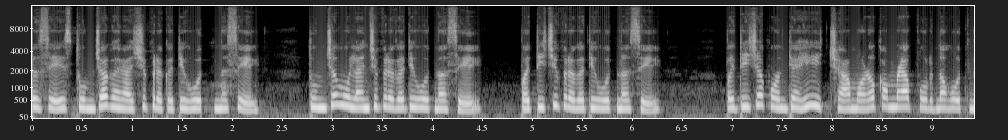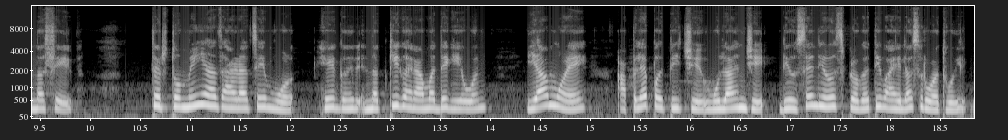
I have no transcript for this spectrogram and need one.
तसेच तुमच्या घराची प्रगती होत नसेल तुमच्या मुलांची प्रगती होत नसेल पतीची प्रगती होत नसेल पतीच्या कोणत्याही इच्छा मनोकामना पूर्ण होत नसेल तर तुम्ही या झाडाचे मूळ हे घर नक्की घरामध्ये घेऊन यामुळे आपल्या पतीची मुलांची दिवसेंदिवस प्रगती व्हायला सुरुवात होईल.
